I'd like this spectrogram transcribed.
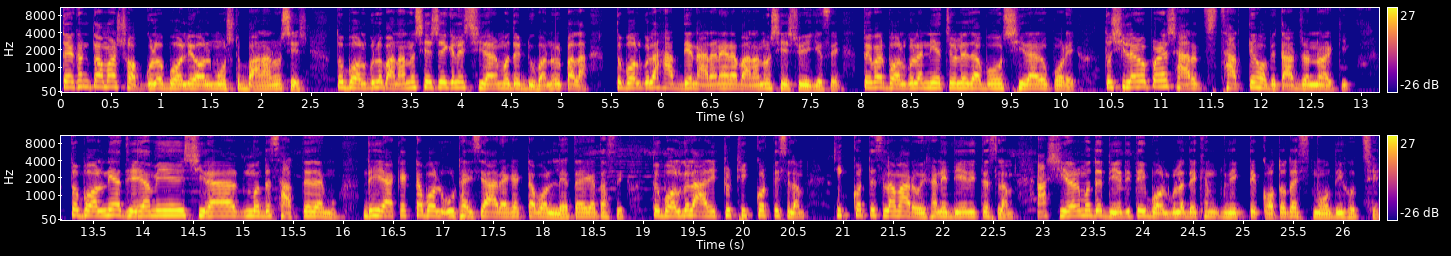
তো এখন তো আমার সবগুলো বলে অলমোস্ট বানানো শেষ। তো বলগুলো বানানো শেষ হয়ে গেলে শিরার মধ্যে ডুবানোর পালা, তো বলগুলো হাত দিয়ে নাড়া নাড়া বানানো শেষ হয়ে গেছে। তো এবার বলগুলো নিয়ে চলে যাব শিরার উপরে। তো শিরার উপরে সার ছাড়তে হবে তার জন্য আর কি। তো বল নিয়ে যে আমি শিরার মধ্যে ছাড়তে যাইমু, দেখি এক একটা বল উঠাইছে আর এক একটা বল লেতায় গেতাছে। তো বলগুলো আর একটু ঠিক করতেছিলাম। ঠিক করতেছিলাম আর ওইখানে দিয়ে দিতেছিলাম। আর শিরার মধ্যে দিয়ে দিতেই বলগুলো দেখেন, দেখতে কতটা স্মুদি হচ্ছে।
